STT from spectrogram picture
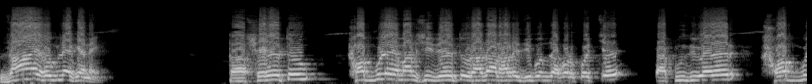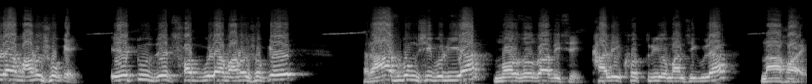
যাই হোক না কেন। তা সেহেতু সবগুলা মানসি যেহেতু রাজার হালে জীবন যাপন করছে, তা কুচবিহারের সবগুলা মানুষকে এ টু জেড সবগুলা মানুষকে রাজবংশী বলিয়া মর্যাদা দিছে। খালি ক্ষত্রিয় মানসিগুলা না হয়।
